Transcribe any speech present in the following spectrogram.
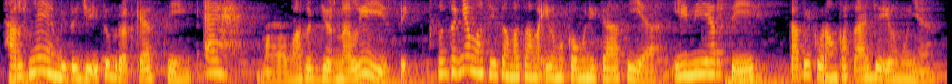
Harusnya yang dituju itu broadcasting, eh malah masuk jurnalistik. Untungnya masih sama-sama ilmu komunikasi ya, linear sih, tapi kurang pas aja ilmunya.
